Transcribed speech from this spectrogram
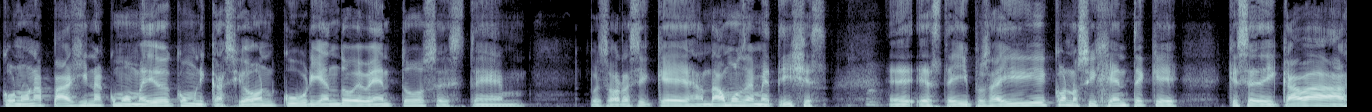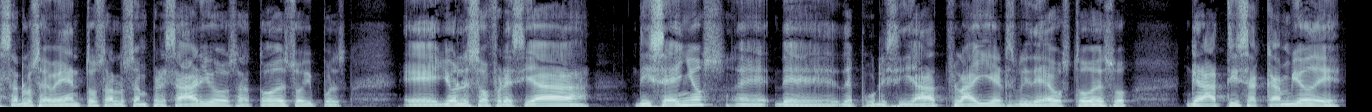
con una página como medio de comunicación, cubriendo eventos, este, pues ahora sí que andábamos de metiches. Eh, este, y pues ahí conocí gente que, que se dedicaba a hacer los eventos, a los empresarios, a todo eso, y pues eh, yo les ofrecía diseños eh, de, de publicidad, flyers, videos, todo eso, gratis a cambio de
